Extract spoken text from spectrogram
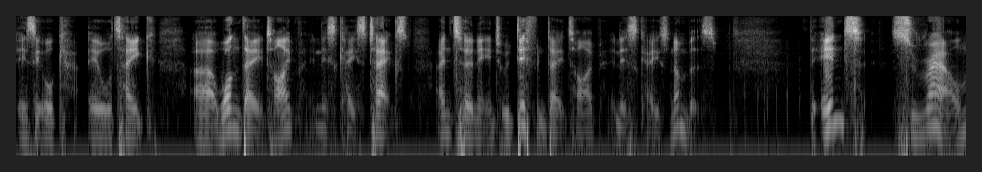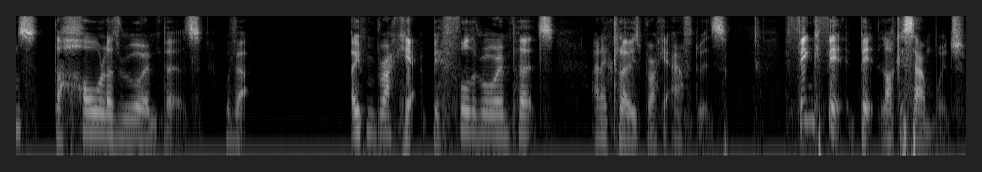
is it will it will take uh, one data type, in this case text, and turn it into a different data type, in this case numbers. The int surrounds the whole of the raw input with an open bracket before the raw inputs and a closed bracket afterwards. Think of it a bit like a sandwich.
